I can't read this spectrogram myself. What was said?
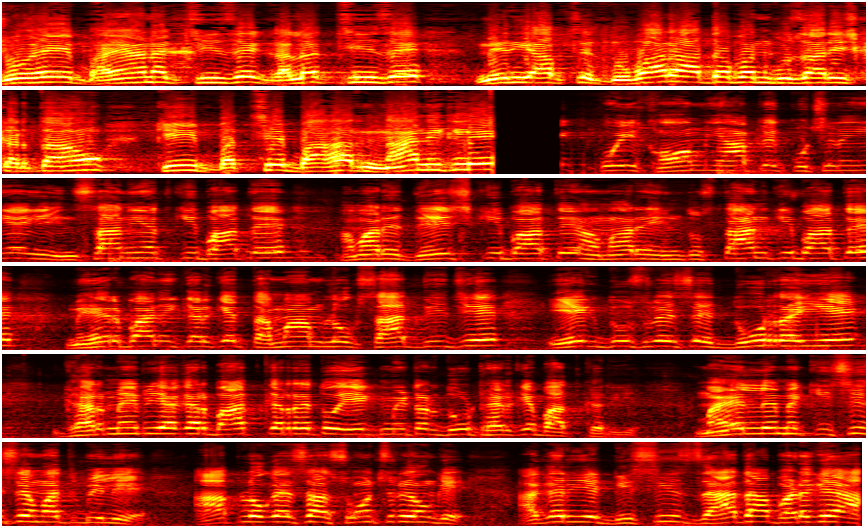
जो है भयानक चीज़ है गलत चीज़ है मेरी आपसे दोबारा अदबन गुजारिश करता हूँ कि बच्चे बाहर ना निकले। कोई कौम यहाँ पे कुछ नहीं है, ये इंसानियत की बात है, हमारे देश की बात है, हमारे हिंदुस्तान की बात है। मेहरबानी करके तमाम लोग साथ दीजिए, एक दूसरे से दूर रहिए। घर में भी अगर बात कर रहे तो एक मीटर दूर ठहर के बात करिए। महल्ले में किसी से मत मिलिए। आप लोग ऐसा सोच रहे होंगे, अगर ये डिसीज ज़्यादा बढ़ गया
